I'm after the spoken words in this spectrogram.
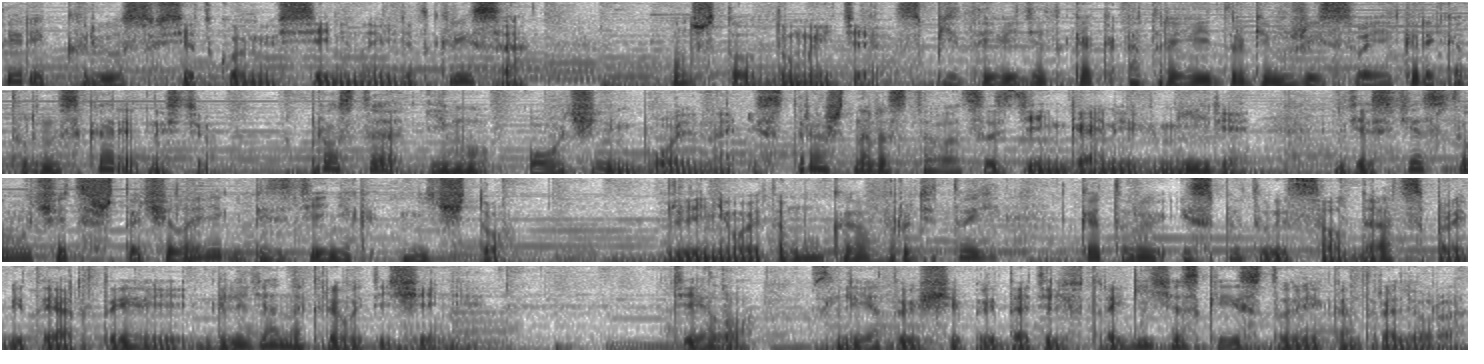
Терри Крюс в ситкоме «Все ненавидят Криса», он что, думаете, спит и видит, как отравить другим жизнь своей карикатурной скаредностью? Просто ему очень больно и страшно расставаться с деньгами в мире, где с детства учат, что человек без денег – ничто. Для него это мука вроде той, которую испытывает солдат с пробитой артерией, глядя на кровотечение. Тело – следующий предатель в трагической истории контролера.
